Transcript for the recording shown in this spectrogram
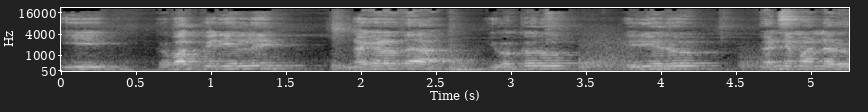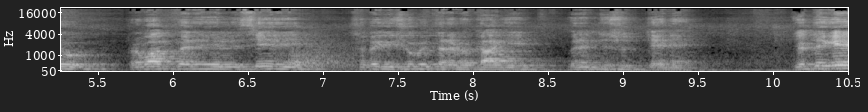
ಈ ಪ್ರಭಾತ್ ಪೇರಿಯಲ್ಲಿ ನಗರದ ಯುವಕರು, ಹಿರಿಯರು, ಗಣ್ಯಮಾನ್ಯರು ಪ್ರಭಾತ್ ಪೇರಿಯಲ್ಲಿ ಸೇರಿ ಸಭೆಗೆ ಶುಭ ತರಬೇಕಾಗಿ ವಿನಂತಿಸುತ್ತೇನೆ. ಜೊತೆಗೆ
